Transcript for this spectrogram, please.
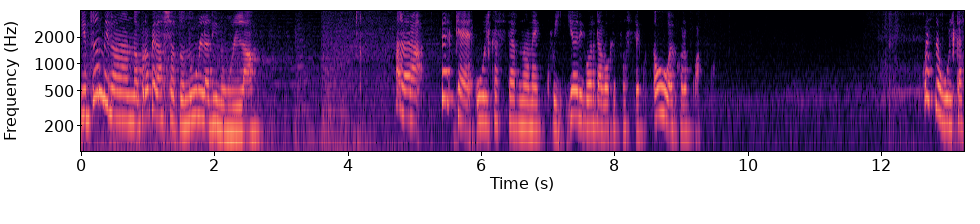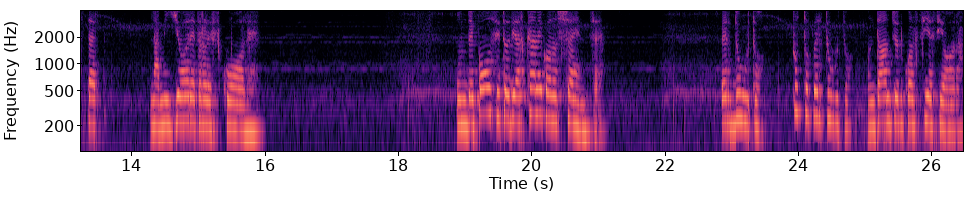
Gli zombie non hanno proprio lasciato nulla di nulla. Allora, perché Ulcaster non è qui? Io ricordavo che fosse qui. Oh, eccolo qua. Questo è Ulcaster, la migliore tra le scuole. Un deposito di arcane conoscenze. Perduto, tutto perduto, un dungeon qualsiasi ora.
